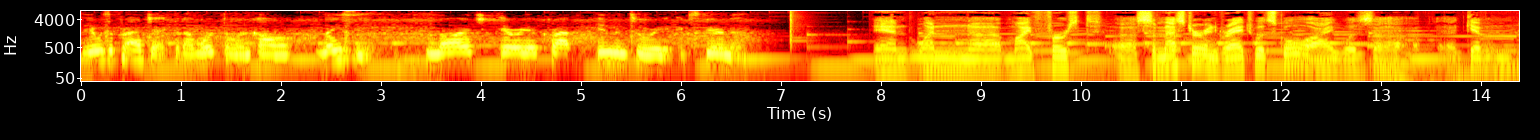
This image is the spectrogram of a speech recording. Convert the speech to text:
There was a project that I worked on called LACIE, Large Area Crop Inventory Experiment. And when uh, my first uh, semester in graduate school, I was uh, given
